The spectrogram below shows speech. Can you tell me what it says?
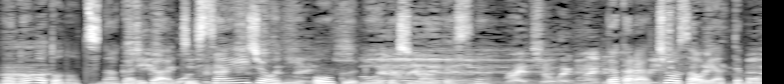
物事のつながりが実際以上に多く見えてしまうんですね。だから調査をやっても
